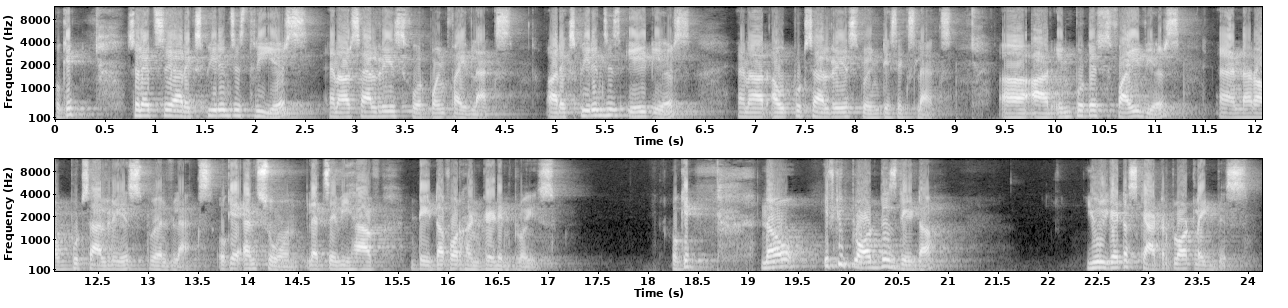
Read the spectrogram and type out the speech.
Okay? So let's say our experience is 3 years and our salary is 4.5 lakhs. Our experience is 8 years and our output salary is 26 lakhs. Uh, our input is 5 years and our output salary is 12 lakhs. Okay? And so on. Let's say we have data for 100 employees. Okay? Now if you plot this data you will get a scatter plot like this.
